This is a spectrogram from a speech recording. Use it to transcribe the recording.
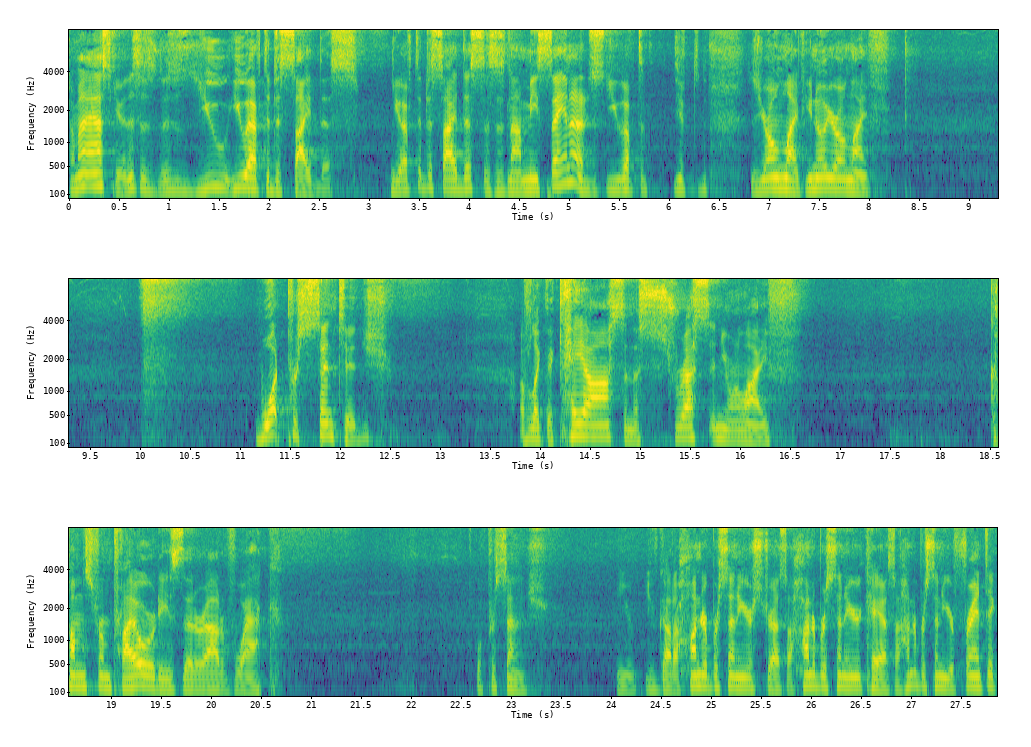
So I'm going to ask you, and this is, this is you, you have to decide this. You have to decide this. This is not me saying it. Just you have to. You have to this is your own life. You know your own life. What percentage of like the chaos and the stress in your life comes from priorities that are out of whack? What percentage? You, you've got 100% of your stress, 100% of your chaos, 100% of your frantic,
